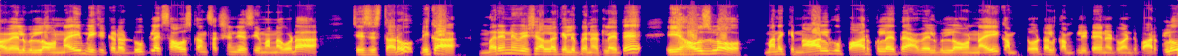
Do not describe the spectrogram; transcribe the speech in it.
అవైలబుల్లో ఉన్నాయి. మీకు ఇక్కడ డూప్లెక్స్ హౌస్ కన్స్ట్రక్షన్ చేసి ఏమన్నా కూడా చేసిస్తారు. ఇక మరిన్ని విషయాల్లోకి వెళ్ళిపోయినట్లయితే ఈ హౌస్లో మనకి నాలుగు పార్కులు అయితే అవైలబుల్లో ఉన్నాయి టోటల్ కంప్లీట్ అయినటువంటి పార్కులు.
